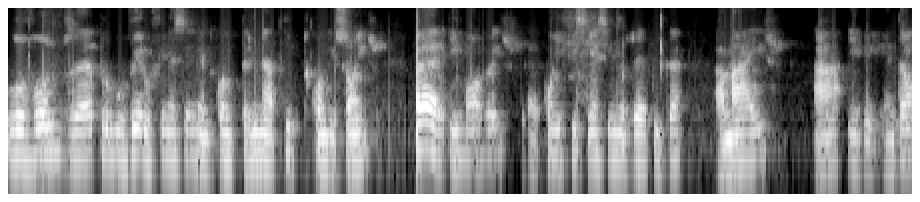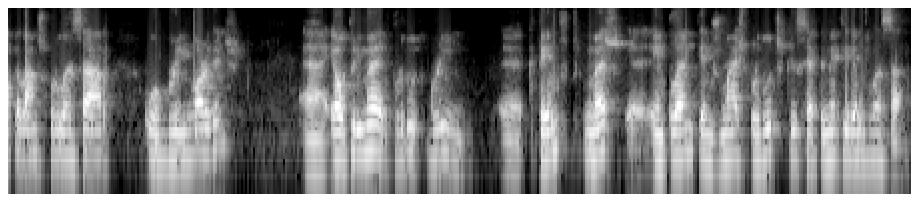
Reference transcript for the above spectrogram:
levou-nos a promover o financiamento com determinado tipo de condições para imóveis uh, com eficiência energética A, mais, A e B. Então acabámos por lançar o Green Mortgage. Uh, é o primeiro produto green que temos, mas em plano temos mais produtos que certamente iremos lançar.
